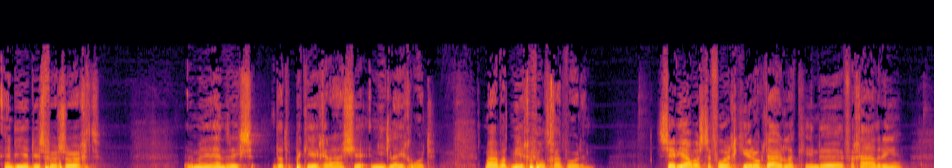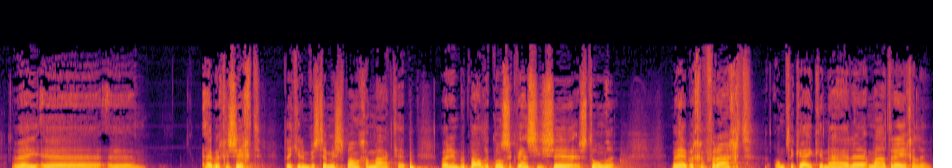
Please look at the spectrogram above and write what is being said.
En die er dus voor zorgt, meneer Hendricks, dat de parkeergarage niet leeg wordt, maar wat meer gevuld gaat worden. CDA was de vorige keer ook duidelijk in de vergaderingen. Wij uh, uh, hebben gezegd dat je een bestemmingsplan gemaakt hebt waarin bepaalde consequenties uh, stonden. We hebben gevraagd om te kijken naar maatregelen.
